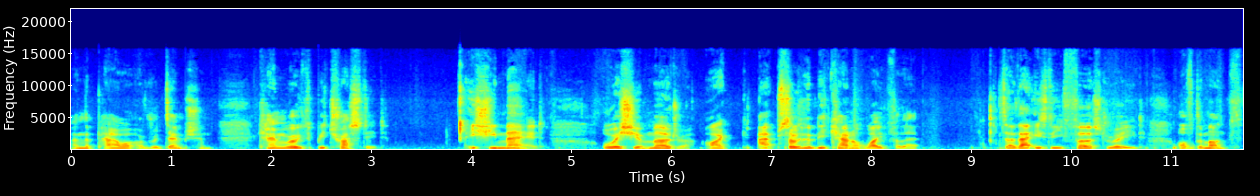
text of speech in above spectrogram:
and the power of redemption. Can Ruth be trusted? Is she mad? Or is she a murderer? I absolutely cannot wait for that. So that is the first read of the month.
